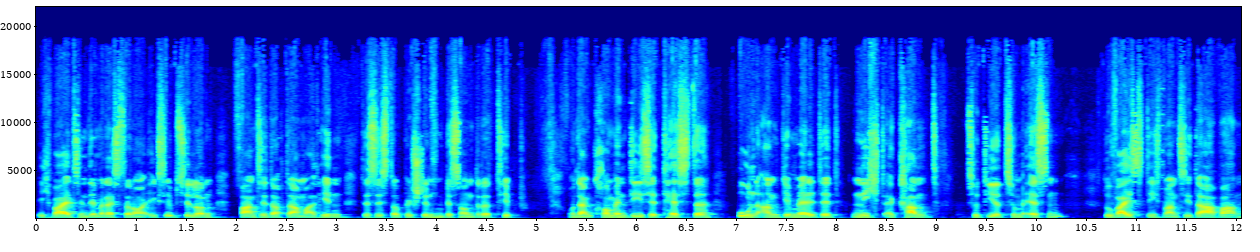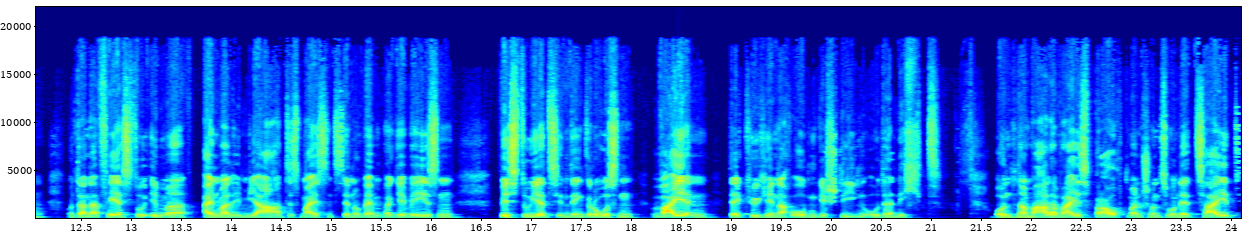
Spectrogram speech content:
ich war jetzt in dem Restaurant XY, fahren Sie doch da mal hin, das ist doch bestimmt ein besonderer Tipp. Und dann kommen diese Tester unangemeldet, nicht erkannt zu dir zum Essen. Du weißt nicht, wann sie da waren. Und dann erfährst du immer einmal im Jahr, das ist meistens der November gewesen, bist du jetzt in den großen Weihen der Küche nach oben gestiegen oder nicht? Und normalerweise braucht man schon so eine Zeit,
